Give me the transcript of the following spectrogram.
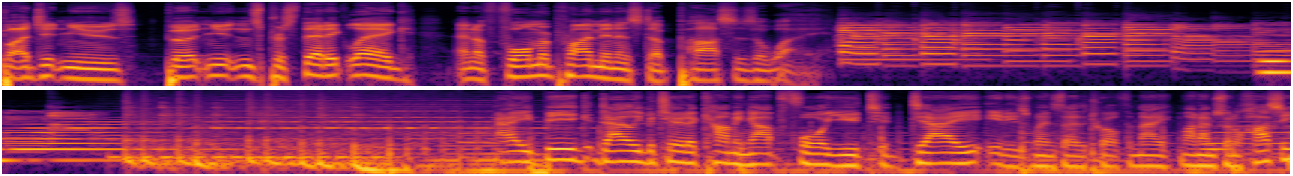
Budget news Bert Newton's prosthetic leg and a former Prime Minister passes away. A big daily Betoota coming up for you today. It is Wednesday, the 12th of May. My name's Wendell Hussey.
